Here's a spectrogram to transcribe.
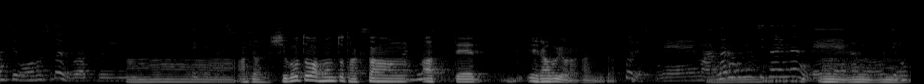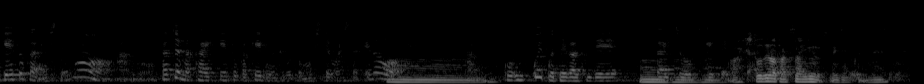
毎週ものすごい分厚いあ出てたし。ーあじゃあ仕事は本当たくさんあって選ぶような感じだ。そうですね。まあアナログの時代なんで、うんうんうん。あの事務系とかにしてもあの例えば会計とか経理の仕事もしてましたけど、ああのこう一個一個手書きでー台帳をつけてみたいな。あ人手はたくさんいるんですねそうそう逆にねそう。へー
